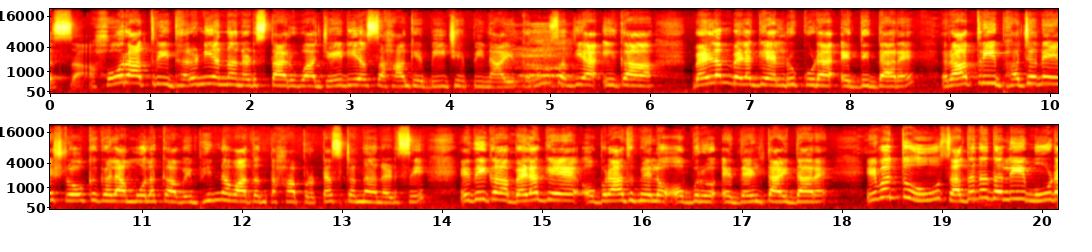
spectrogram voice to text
ಎಸ್ ಹೋರಾತ್ರಿ ಧರಣಿಯನ್ನ ನಡೆಸ್ತಾ ಇರುವ ಜೆ ಡಿ ಎಸ್ ಹಾಗೆ ಬಿಜೆಪಿ ನಾಯಕರು ಸದ್ಯ ಈಗ ಬೆಳ್ಳಂ ಬೆಳಗ್ಗೆ ಎಲ್ಲರೂ ಕೂಡ ಎದ್ದಿದ್ದಾರೆ. ರಾತ್ರಿ ಭಜನೆ ಶ್ಲೋಕಗಳ ಮೂಲಕ ವಿಭಿನ್ನವಾದಂತಹ ಪ್ರೊಟೆಸ್ಟ್ ಅನ್ನ ನಡೆಸಿ, ಇದೀಗ ಬೆಳಗ್ಗೆ ಒಬ್ಬರಾದ ಮೇಲೆ ಒಬ್ಬರು ಎದ್ದೇಳ್ತಾ ಇದ್ದಾರೆ. ಇವತ್ತು ಸದನದಲ್ಲಿ ಮೂಡ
